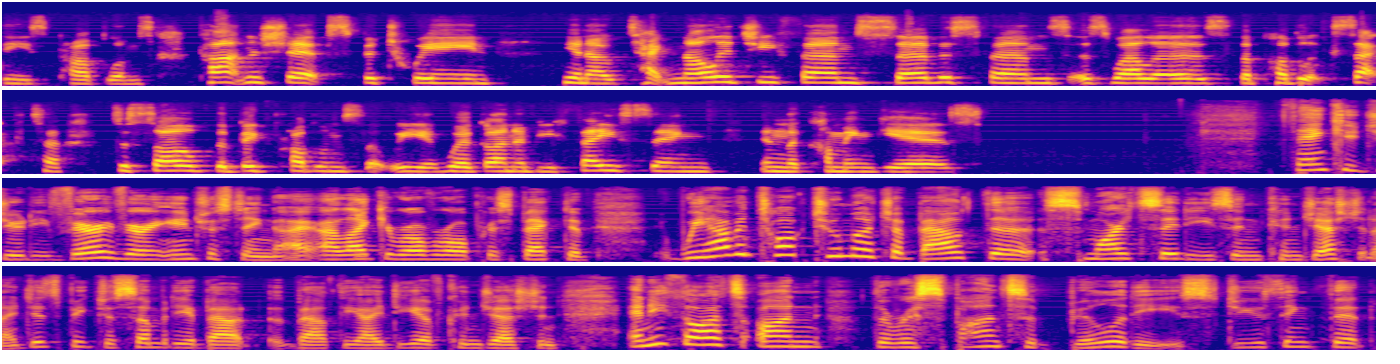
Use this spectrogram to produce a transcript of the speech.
these problems. Partnerships between you know technology firms service firms as well as the public sector to solve the big problems that we, we're going to be facing in the coming years Thank you, Judy. Very, very interesting. I, I, like your overall perspective. We haven't talked too much about the smart cities and congestion. I did speak to somebody about, about the idea of congestion. Any thoughts on the responsibilities? Do you think that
